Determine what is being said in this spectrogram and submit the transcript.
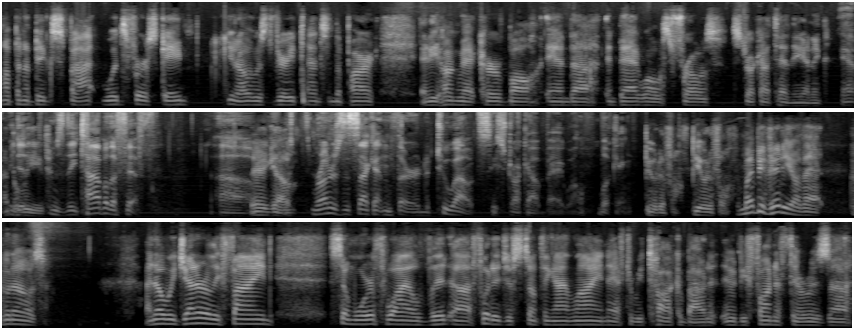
up in a big spot. Wood's first game, you know, it was very tense in the park, and he hung that curveball, and uh, and Bagwell was froze, struck out ten in the inning, I he did- believe. it was the top of the fifth. there you go. Runners the second and third, two outs. He struck out Bagwell, looking. Beautiful, beautiful. There might be video of that. Who knows? I know we generally find some worthwhile vid, uh, footage of something online after we talk about it. It would be fun if there was uh,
